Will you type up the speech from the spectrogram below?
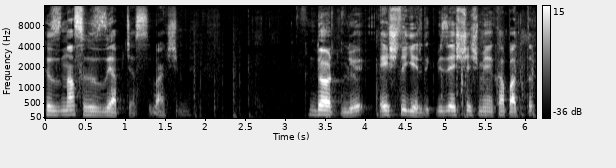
Hız nasıl hızlı yapacağız? Bak şimdi. Dörtlü eşli girdik. Biz eşleşmeyi kapattık.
